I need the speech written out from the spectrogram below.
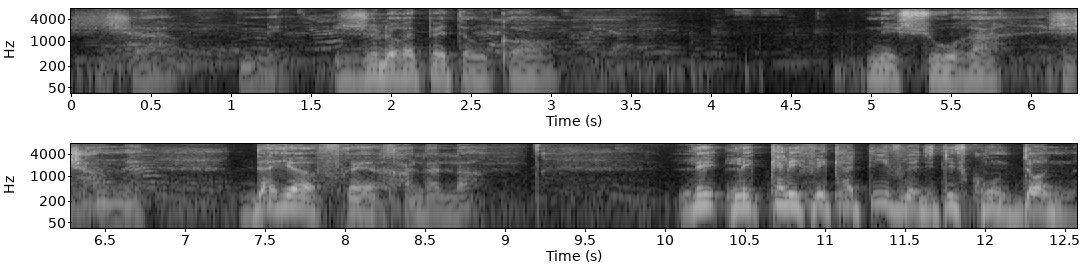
jamais. Je le répète encore, n'échouera jamais. D'ailleurs, frère, halala, les, les qualificatifs, les adjectifs qu'on donne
